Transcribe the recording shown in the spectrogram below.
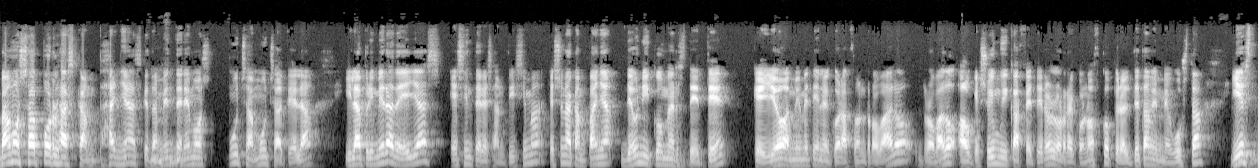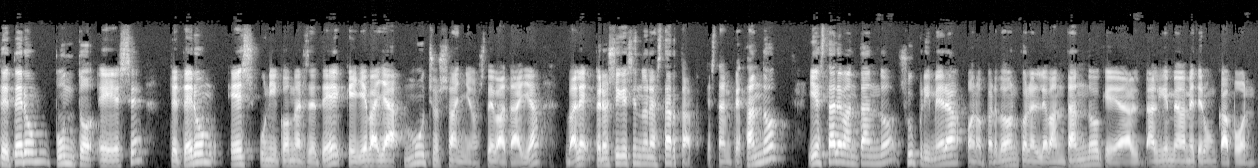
Vamos a por las campañas, que también tenemos mucha, mucha tela. Y la primera de ellas es interesantísima. Es una campaña de un e-commerce de té que yo a mí me tiene el corazón robado, robado, aunque soy muy cafetero, lo reconozco, pero el té también me gusta, y es teterum.es. Teterum es un e-commerce de té que lleva ya muchos años de batalla, ¿vale? Pero sigue siendo una startup, está empezando y está levantando su primera, bueno, perdón con el levantando, que alguien me va a meter un capón.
